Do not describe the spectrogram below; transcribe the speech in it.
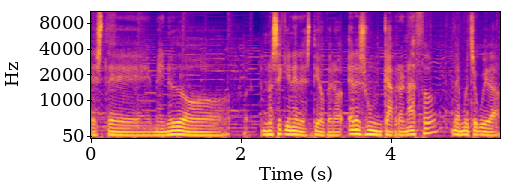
Este menudo... No sé quién eres, tío, pero eres un cabronazo de mucho cuidado.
